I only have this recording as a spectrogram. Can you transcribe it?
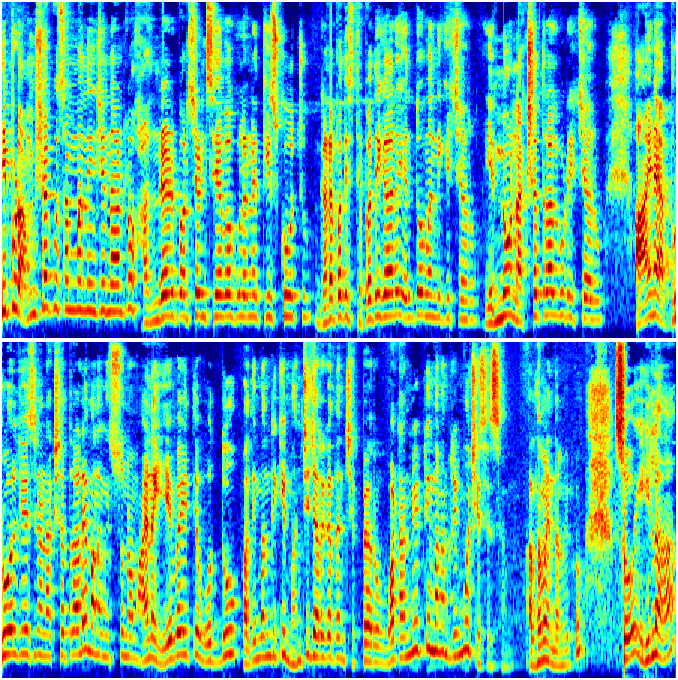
ఇప్పుడు అంశకు సంబంధించిన దాంట్లో హండ్రెడ్ పర్సెంట్ సేవకులనే తీసుకోవచ్చు. గణపతి స్థపతి గారే ఎంతో మందికి ఇచ్చారు. ఎన్నో నక్షత్రాలు కూడా ఇచ్చారు. ఆయన అప్రూవల్ చేసిన నక్షత్రాలే మనం ఇస్తున్నాం. ఆయన ఏవైతే వద్దు పది మందికి మంచి జరగదని చెప్పారు వాటన్నిటిని మనం రిమూవ్ చేసేసాం. అర్థమైందా మీకు? సో ఇలా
